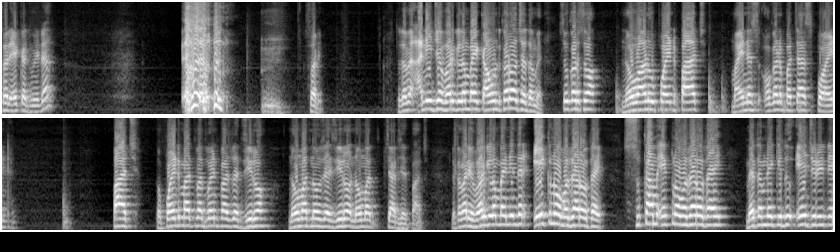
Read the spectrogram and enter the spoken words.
સોરી એક જ મિનિટ સોરી તો તમે આની જે વર્ગ લંબાઈ કાઉન્ટ કરો છો તમે, શું કરશો? નવ્વાણું પોઈન્ટ પાંચ માઇનસ ઓગણપચાસ પોઈન્ટ પાંચ. તો પોઈન્ટમાં પોઈન્ટ પાંચ બાદ ઝીરો નવમાં નવ જાય ઝીરો નવમાં ચાર જાય પાંચ. એટલે તમારી વર્ગ લંબાઈની અંદર એકનો વધારો થાય. શું કામ એકનો વધારો થાય? મેં તમને કીધું એ જ રીતે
